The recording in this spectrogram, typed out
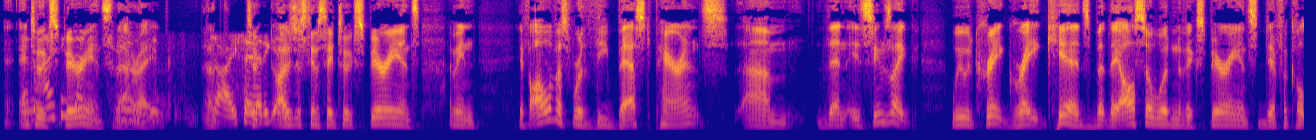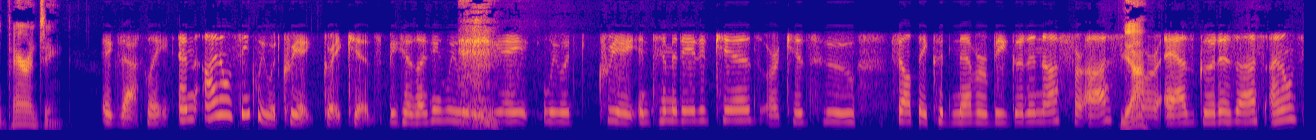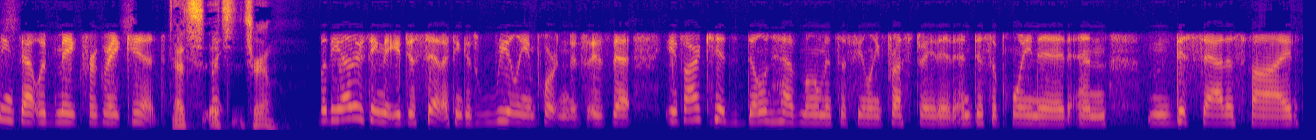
And, And to I experience that, right? Sorry, say To- that again. I was just going to say to experience. I mean, if all of us were the best parents, um, then it seems like we would create great kids, but they also wouldn't have experienced difficult parenting. Exactly. And I don't think we would create great kids because I think we would create we would create intimidated kids or kids who felt they could never be good enough for us Yeah. or as good as us. I don't think that would make for great kids. That's it's true. But the other thing that you just said, I think, is really important is, is that if our kids don't have moments of feeling frustrated and disappointed and dissatisfied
